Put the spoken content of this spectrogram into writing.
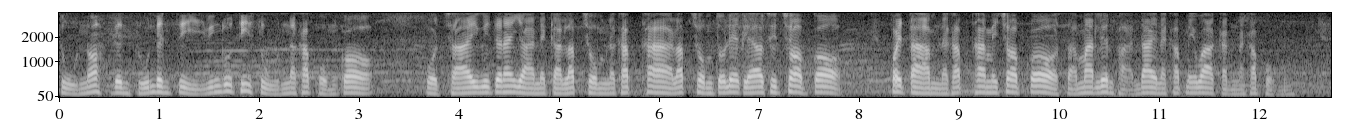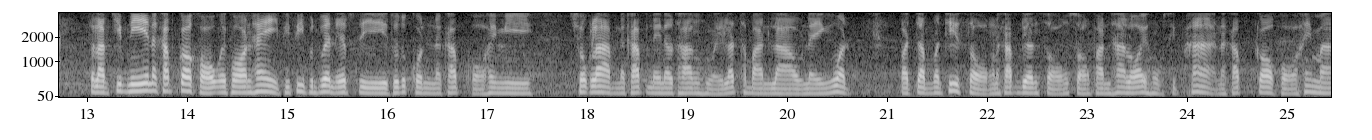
ศูนย์เนาะเด่นศูนย์เด่นสี่วิ่งรูดที่ศูนย์นะครับผมก็โปรดใช้วิจารณญาณในการรับชมนะครับถ้ารับชมตัวเลขแล้วชื่นชอบก็ค่อยตามนะครับถ้าไม่ชอบก็สามารถเลื่อนผ่านได้นะครับไม่ว่ากันนะครับผม สำหรับคลิปนี้นะครับก็ขออวยพรให้พี่ๆเพื่อนๆ FC ทุกๆคนนะครับขอให้มีโชคลาภนะครับในแนวทางหวยรัฐบาลลาวในงวดประจำวันที่2นะครับเดือน 2 2565นะครับก็ขอให้มา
